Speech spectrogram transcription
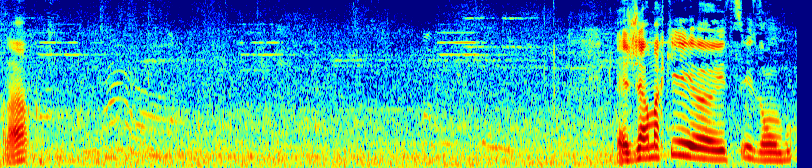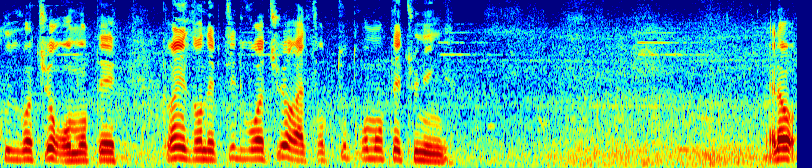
Voilà. Et j'ai remarqué euh, ici, ils ont beaucoup de voitures remontées. Quand ils ont des petites voitures, elles sont toutes remontées tuning. Hello.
